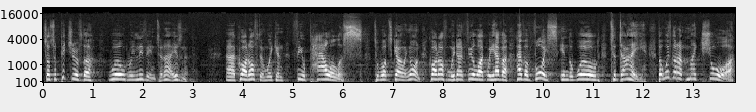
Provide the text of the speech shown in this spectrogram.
So it's a picture of the world we live in today, isn't it? Uh, quite often we can feel powerless to what's going on. Quite often we don't feel like we have a, have a voice in the world today. But we've got to make sure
